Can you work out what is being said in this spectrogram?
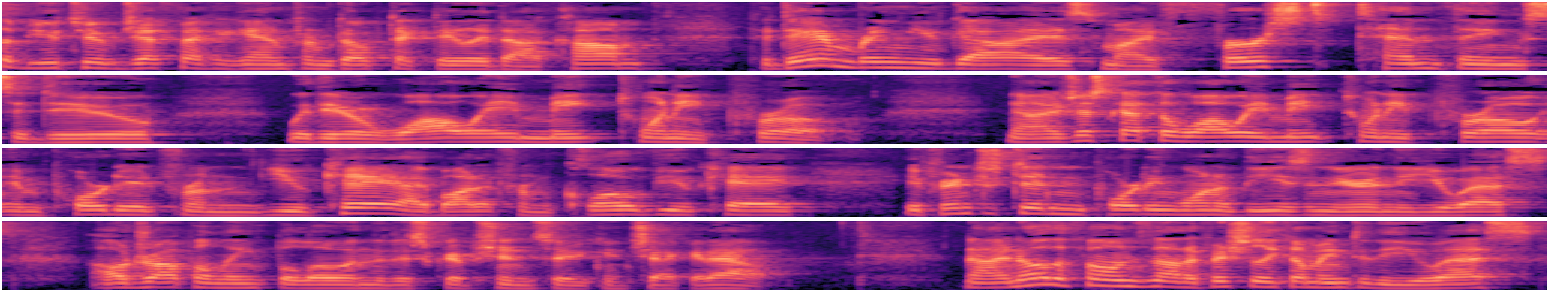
up YouTube, Jeff Beck again from DopeTechDaily.com. Today I'm bringing you guys my first 10 things to do with your Huawei Mate 20 Pro. Now I just got the Huawei Mate 20 Pro imported from UK, I bought it from Clove UK. If you're interested in importing one of these and you're in the US, I'll drop a link below in the description so you can check it out. Now I know the phone's not officially coming to the US,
